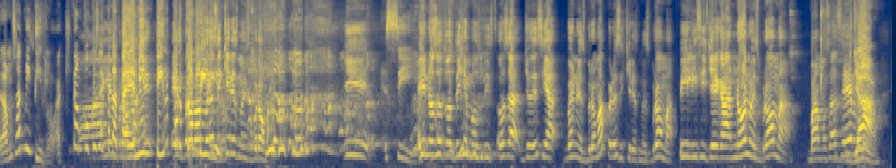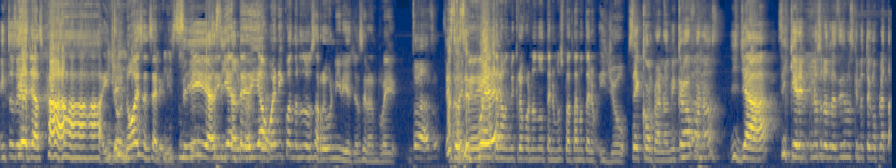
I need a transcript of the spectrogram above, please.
vamos a admitirlo. Aquí tampoco Ay, se es trata de mentir Es, por es broma. Si quieres no es broma. y, Sí. y nosotros dijimos, listo, o sea, yo decía, bueno, es broma, pero si quieres no es broma. Pili si llega, no, no es broma, vamos a hacerlo. Ya. Entonces, Y ellas, ja, ja, ja, ja, ja, y yo, no, es en serio, listo. Sí, así, Siguiente tal día, bueno, y cuando nos vamos a reunir, y ellas eran re... todas, "Ay, esto se bebé, puede. No tenemos micrófonos, no tenemos plata, no tenemos... Y yo, se compran los micrófonos y ya, si quieren, nosotros les decimos que no tengo plata,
